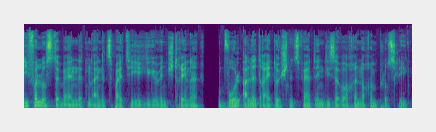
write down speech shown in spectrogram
Die Verluste beendeten eine zweitägige Gewinnsträhne obwohl alle drei Durchschnittswerte in dieser Woche noch im Plus liegen.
